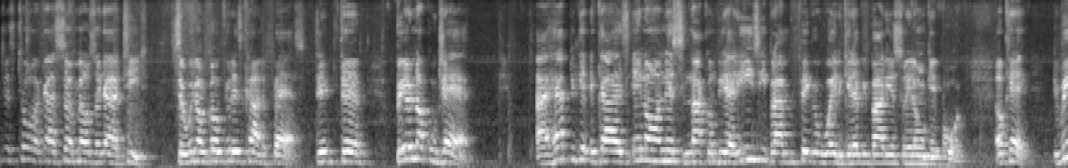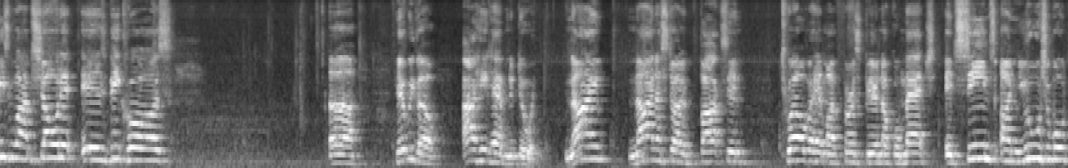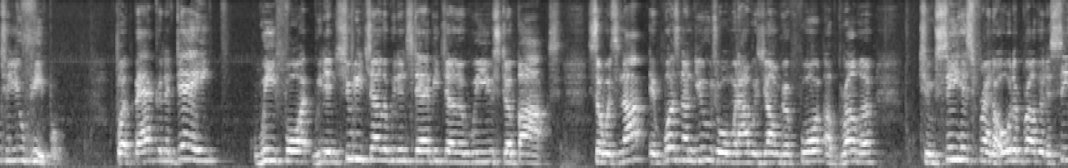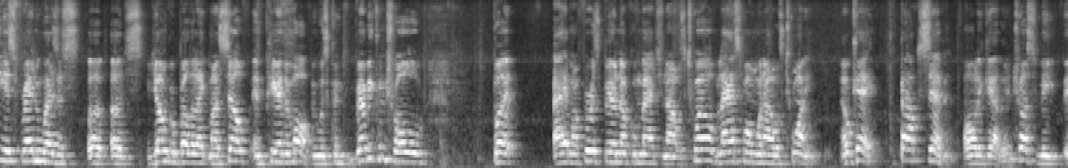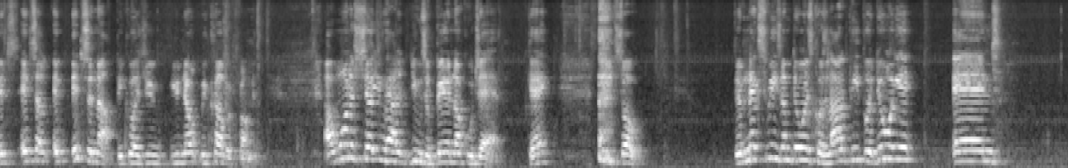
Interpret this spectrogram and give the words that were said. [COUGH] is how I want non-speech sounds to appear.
was just told I got something else I gotta teach. So we're gonna go through this kind of fast. The, the bare knuckle jab. I have to get the guys in on this. It's not gonna be that easy, but I'm gonna figure a way to get everybody in so they don't get bored. Okay, the reason why I'm showing it is because, uh, here we go. I hate having to do it. Nine, nine I started boxing. 12 I had my first bare knuckle match. It seems unusual to you people. But back in the day, we fought, we didn't shoot each other, we didn't stab each other, we used to box. So it's not, it wasn't unusual when I was younger for a brother to see his friend, an older brother, to see his friend who has a, a, a younger brother like myself and pair them off. It was con very controlled, but I had my first bare knuckle match when I was 12, last one when I was 20. Okay, about seven altogether. And trust me, it's, it's, a, it, it's enough because you, you don't recover from it. I want to show you how to use a bare knuckle jab, okay? [CLEARS THROAT] so, the next reason I'm doing is because a lot of people are doing it, and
